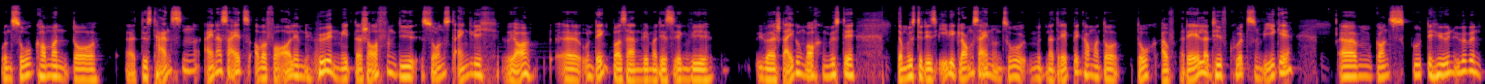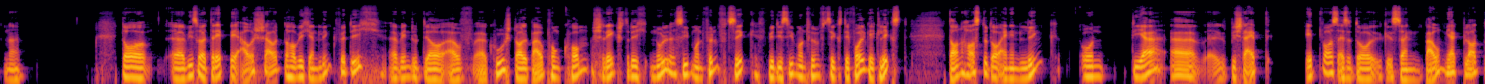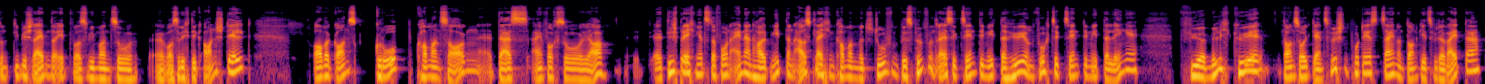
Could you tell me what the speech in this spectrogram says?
Und so kann man da Distanzen einerseits, aber vor allem Höhenmeter schaffen, die sonst eigentlich ja äh, undenkbar sind, wenn man das irgendwie über Steigung machen müsste, da müsste das ewig lang sein und so mit einer Treppe kann man da doch auf relativ kurzen Wege ähm, ganz gute Höhen überwinden. Da äh, wie so eine Treppe ausschaut, da habe ich einen Link für dich. Äh, wenn du da auf äh, kuhstallbau.com schrägstrich 057 für die 57. Folge klickst, dann hast du da einen Link und der äh, beschreibt etwas, also da ist ein Baumerkblatt und die beschreiben da etwas, wie man so äh, was richtig anstellt. Aber ganz grob kann man sagen, dass einfach so, ja, die sprechen jetzt davon, eineinhalb Metern ausgleichen kann man mit Stufen bis 35 Zentimeter Höhe und 50 Zentimeter Länge für Milchkühe. Dann sollte ein Zwischenpodest sein und dann geht's wieder weiter.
